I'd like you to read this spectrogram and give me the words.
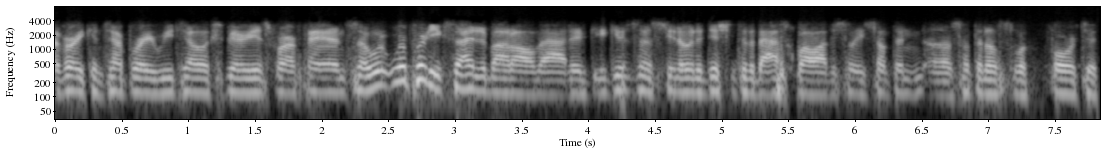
a very contemporary retail experience for our fans. So we're, we're pretty excited about all that. It, it, gives us, you know, in addition to the basketball, obviously something uh, something else to look forward to.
